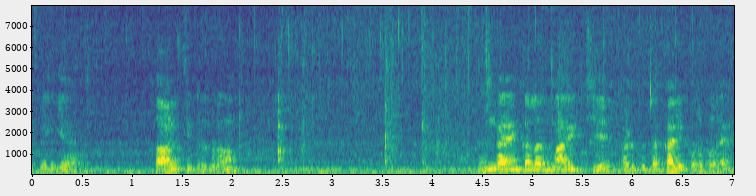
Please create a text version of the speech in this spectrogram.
இப்போ இங்கே தாளிச்சிட்டு இருக்கிறோம். வெங்காயம் கலர் மாறிடுச்சு. அடுத்து தக்காளி போட போகிறேன்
